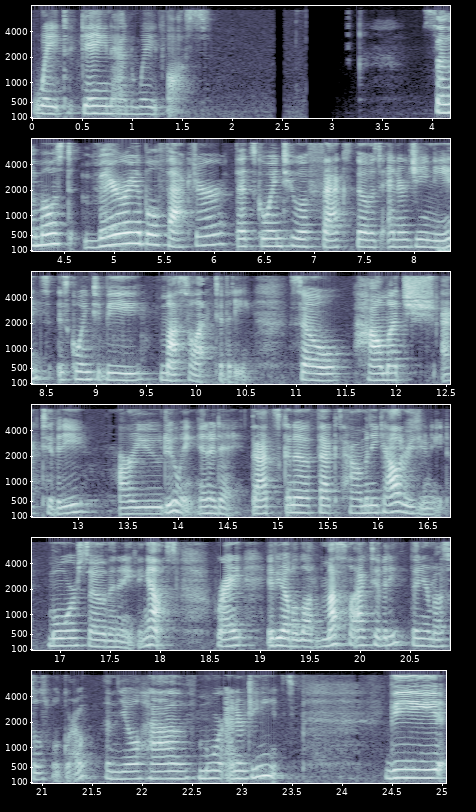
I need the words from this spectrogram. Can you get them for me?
weight gain and weight loss. So the most variable factor that's going to affect those energy needs is going to be muscle activity. So how much activity are you doing in a day? That's going to affect how many calories you need, more so than anything else, right? If you have a lot of muscle activity, then your muscles will grow and you'll have more energy needs. The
